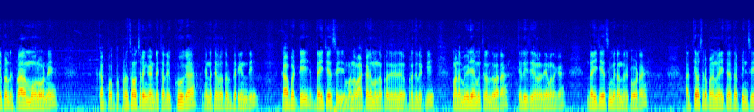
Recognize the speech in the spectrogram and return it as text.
ఏప్రిల్ ప్రారంభంలోనే ప్రతి సంవత్సరం కంటే చాలా ఎక్కువగా ఎండ తీవ్రత పెరిగింది. కాబట్టి దయచేసి మన వాకాడి మన ప్రజల ప్రజలకి మన మీడియా మిత్రుల ద్వారా తెలియజేయమన్నది ఏమనగా దయచేసి మీరందరూ కూడా అత్యవసర పనులు అయితే తప్పించి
